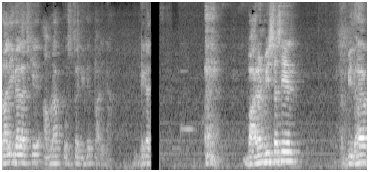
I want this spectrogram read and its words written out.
গালিগালাজকে আমরা প্রশ্রয় দিতে পারি না। এটা বাইরন বিশ্বাসের বিধায়ক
